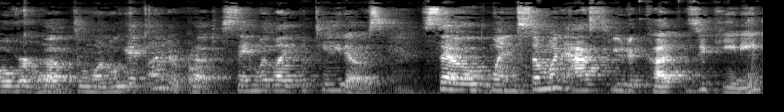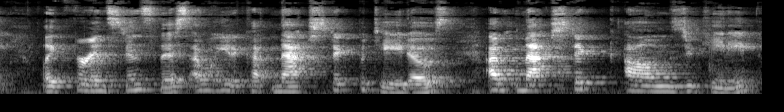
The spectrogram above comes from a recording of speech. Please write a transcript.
overcooked and one will get undercooked. Same with like potatoes. So when someone asks you to cut zucchini, like for instance this, I want you to cut matchstick potatoes, uh, matchstick um, zucchini.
